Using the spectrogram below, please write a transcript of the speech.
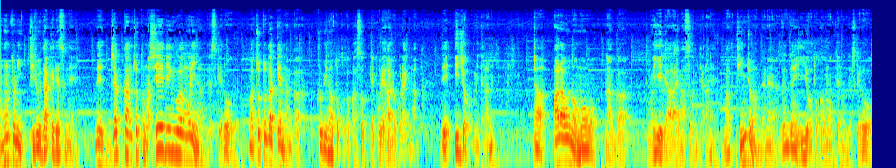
う本当に切るだけですね。で若干ちょっとまあシェービングは無理なんですけど、まあ、ちょっとだけなんか首のとことか剃ってくれはるぐらいな。で以上みたいなね。だから洗うのもなんかもう家で洗いますみたいなね、まあ、近所なんでね全然いいよとか思ってるんですけど、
